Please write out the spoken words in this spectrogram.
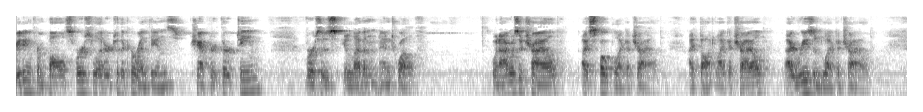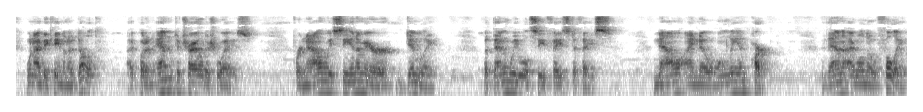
Reading from Paul's first letter to the Corinthians, chapter 13, verses 11 and 12. When I was a child, I spoke like a child. I thought like a child. I reasoned like a child. When I became an adult, I put an end to childish ways. For now we see in a mirror dimly, but then we will see face to face. Now I know only in part. Then I will know fully,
